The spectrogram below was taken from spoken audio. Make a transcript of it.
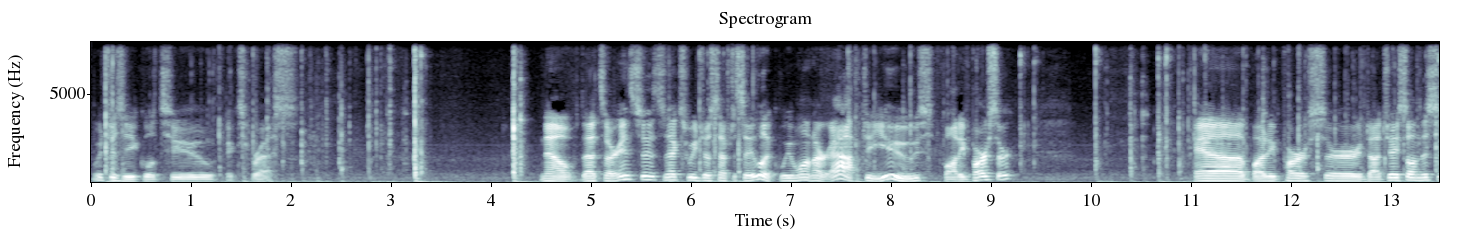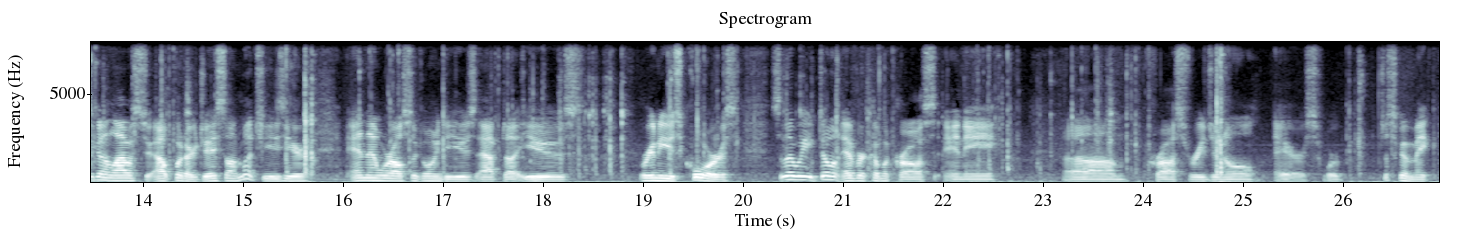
which is equal to express. Now, that's our instance. Next, we just have to say, look, we want our app to use body parser. Uh, body parser.json. This is going to allow us to output our JSON much easier. And then we're also going to use app.use. We're going to use CORS so that we don't ever come across any um, cross-regional errors. We're just going to make,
